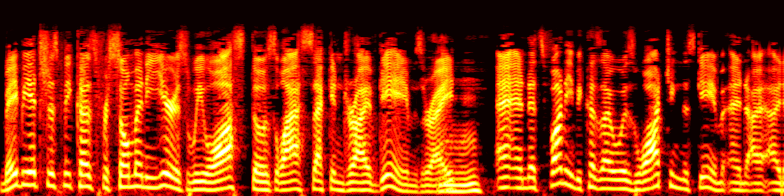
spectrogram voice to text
Maybe it's just because for so many years we lost those last second drive games, right? Mhm. And it's funny because I was watching this game and I, I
